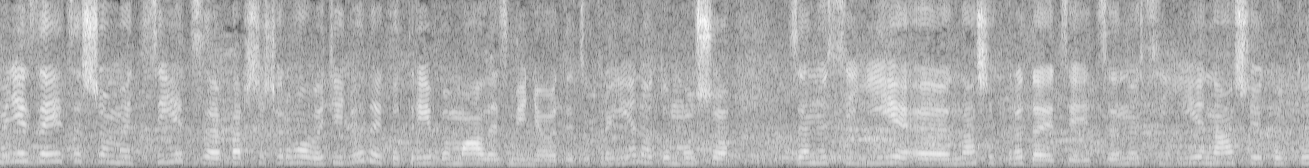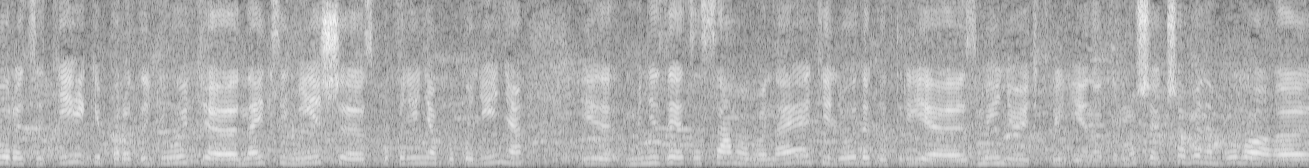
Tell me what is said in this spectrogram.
Мені здається, що митці це першочергово ті люди, котрі би мали змінювати цю країну, тому що це носії е, наших традицій, це носії нашої культури, це ті, які передають е, найцінніше з покоління в покоління. І мені здається, саме вони ті люди, котрі е, змінюють країну. Тому що якщо б не було е,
